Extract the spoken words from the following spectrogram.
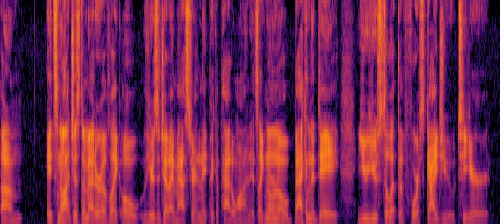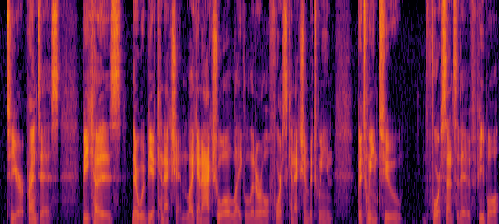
um it's not just a matter of like oh here's a Jedi master and they pick a Padawan. It's like no no no. Back in the day you used to let the force guide you to your to your apprentice because there would be a connection like an actual like literal force connection between between two force sensitive people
